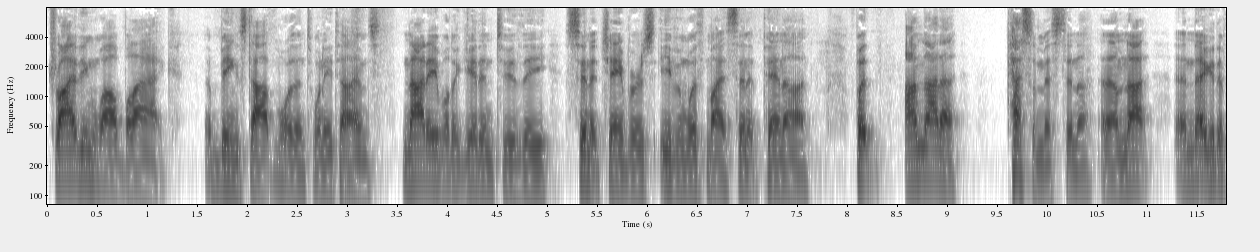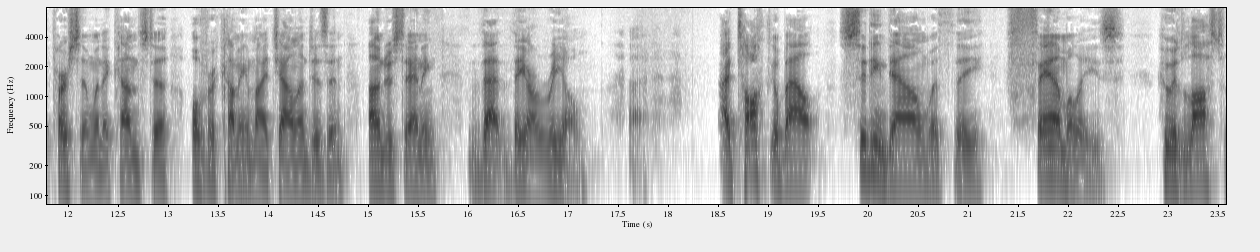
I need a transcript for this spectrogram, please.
driving while black, being stopped more than 20 times, not able to get into the Senate chambers even with my Senate pen on. But I'm not a pessimist and, a, and I'm not a negative person when it comes to overcoming my challenges and understanding that they are real. Uh, I talked about sitting down with the families who had lost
